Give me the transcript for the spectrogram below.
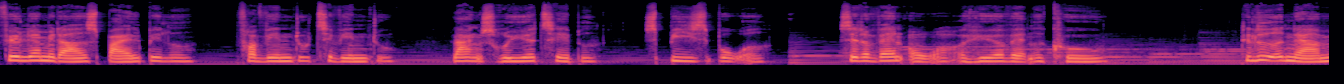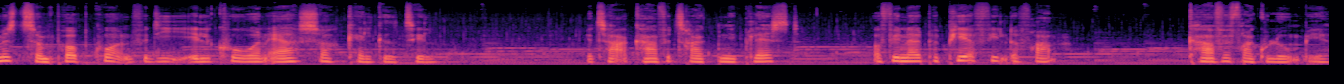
Følger mit eget spejlbillede. Fra vindue til vindue. Langs rygertæppet. Spisebordet. Sætter vand over og hører vandet koge. Det lyder nærmest som popcorn, fordi elkogeren er så kalket til. Jeg tager kaffetrakten i plast og finder et papirfilter frem. Kaffe fra Colombia.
